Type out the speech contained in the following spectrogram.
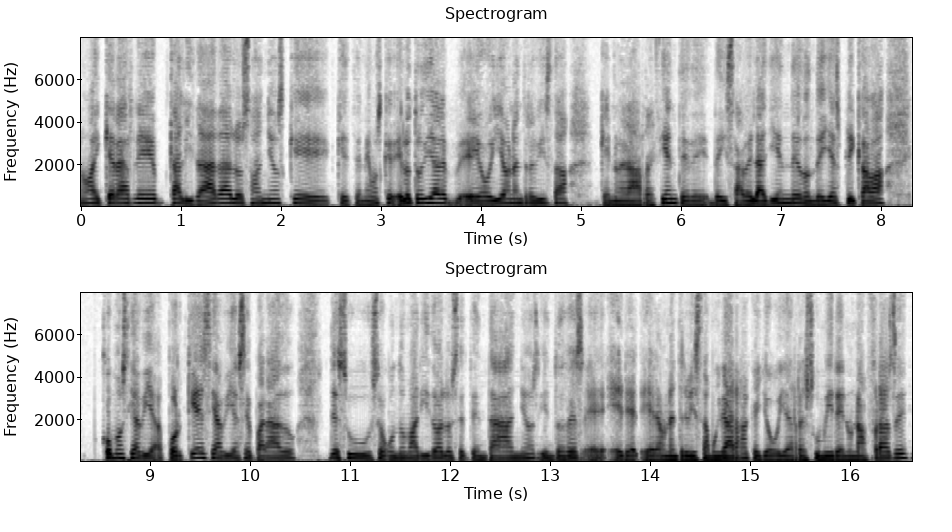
¿no? Hay que darle calidad a los años que, tenemos que. El otro día eh, oía una entrevista que no era reciente de, de Isabel Allende donde ella explicaba cómo se había, por qué se había separado de su segundo marido a los 70 años y entonces eh, era una entrevista muy larga que yo voy a resumir en una frase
